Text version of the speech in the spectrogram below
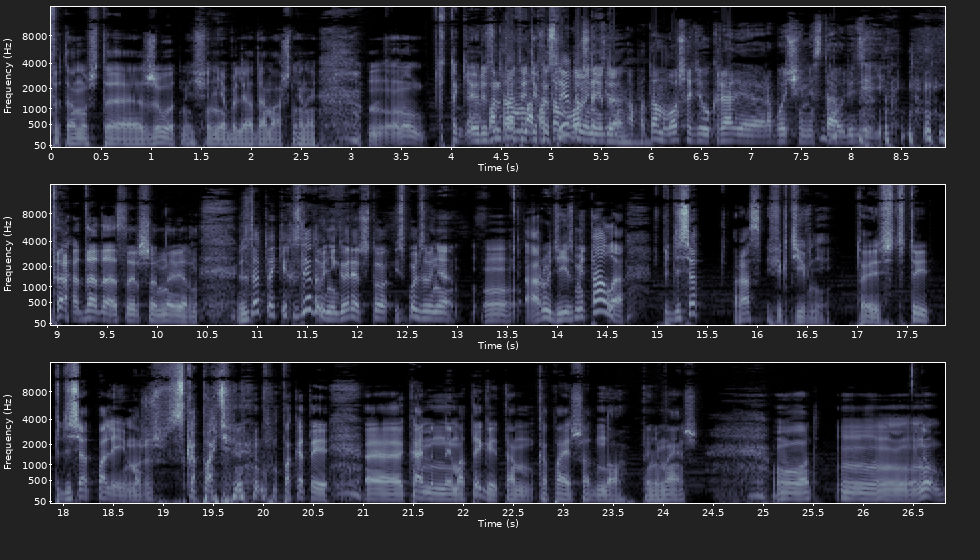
потому что животные еще не были одомашнены. Ну, такие да, результаты потом, этих а исследований, лошади, да. А потом лошади украли рабочие места у людей. Да, да, да, совершенно верно. Результаты таких исследований говорят, что использование орудий из металла в 50 раз эффективнее. То есть ты 50 полей можешь скопать, пока ты э, каменной мотыгой там копаешь одно, понимаешь? Вот. Ну,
